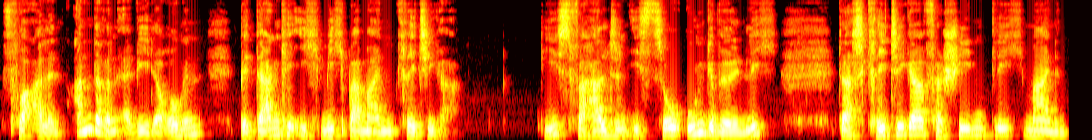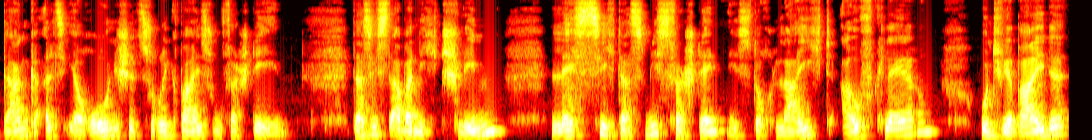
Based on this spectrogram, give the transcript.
vor allen anderen Erwiderungen bedanke ich mich bei meinem Kritiker. Dies Verhalten ist so ungewöhnlich, dass Kritiker verschiedentlich meinen Dank als ironische Zurückweisung verstehen. Das ist aber nicht schlimm, lässt sich das Missverständnis doch leicht aufklären und wir beide,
